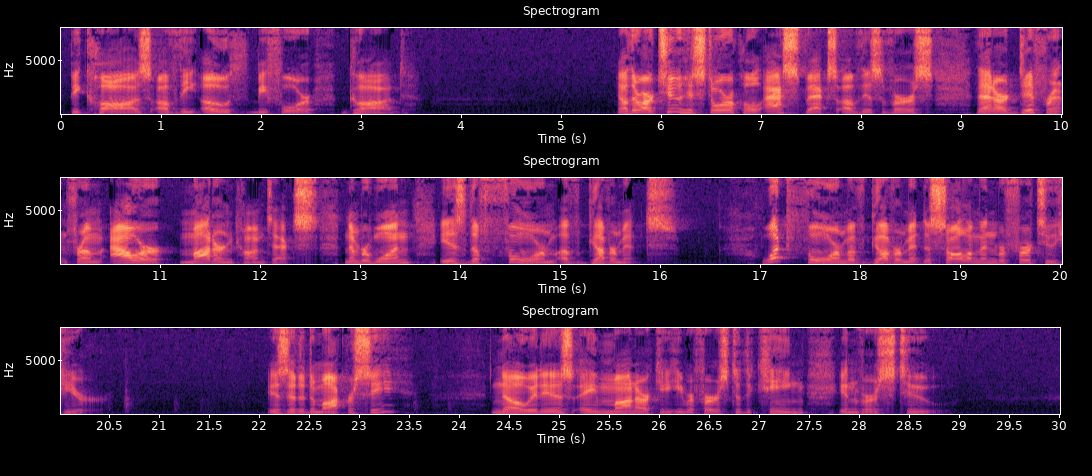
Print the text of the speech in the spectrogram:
because of the oath before God. Now, there are two historical aspects of this verse that are different from our modern context. Number one is the form of government. What form of government does Solomon refer to here? Is it a democracy? No, it is a monarchy. He refers to the king in verse 2.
